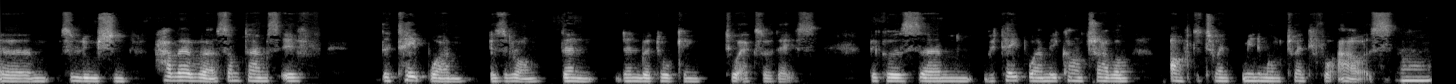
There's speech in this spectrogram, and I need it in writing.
um, solution. However, sometimes if the tapeworm is wrong, then then we're talking two extra days because um, with tapeworm we can't travel after 20, minimum 24 hours. Right.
